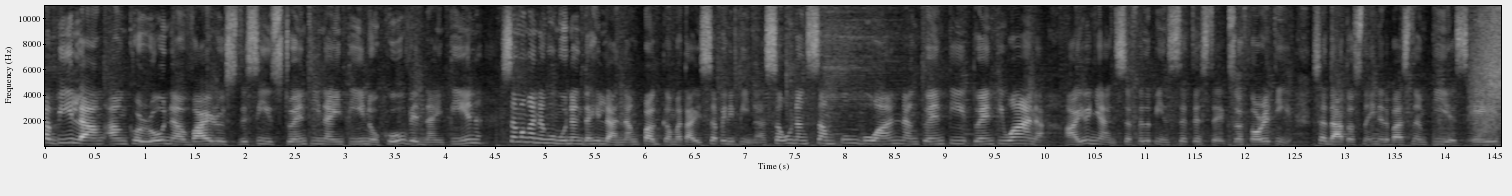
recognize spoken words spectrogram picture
Kabilang ang Coronavirus Disease 2019 o COVID-19 sa mga nangungunang dahilan ng pagkamatay sa Pilipinas sa unang sampung buwan ng 2021. Ayon yan sa Philippine Statistics Authority. Sa datos na inilabas ng PSA,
